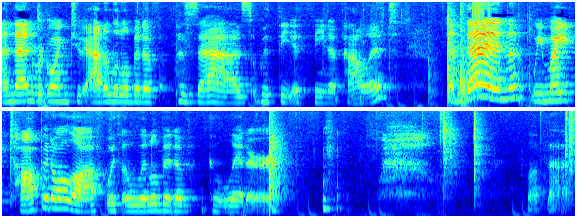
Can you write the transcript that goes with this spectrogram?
and then we're going to add a little bit of pizzazz with the Athena palette. And then we might top it all off with a little bit of glitter. wow, love that.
